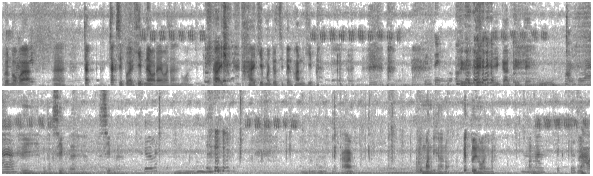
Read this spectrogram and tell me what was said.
เพิ่นบอกว่า เออจักจักสิเปิดคลิปแนวใดวะสันโอ้ย ถ่ายถ่ายคลิปมาจนสิเป็นพันคลิปตื่นเต้นบอกตื่นเต้นมีการตื่นเต้นอู้หอนแต่ว่าเฮ้ยมันต้องซิมเลยซิมเลยชื่อเลยอืมอืมในกลางโอ้มันดีขนาดเนาะเป็ดตัวหน่อยไหมมันมันเป็นเข็มสาว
